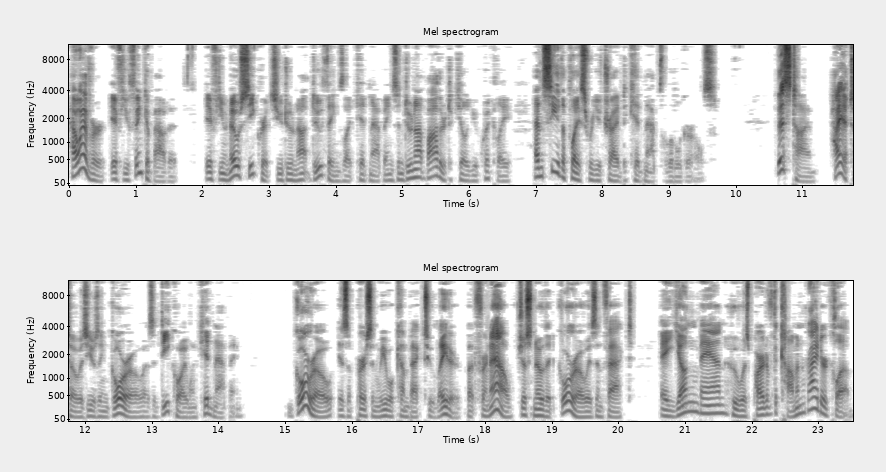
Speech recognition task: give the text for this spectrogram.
However, if you think about it, if you know secrets, you do not do things like kidnappings and do not bother to kill you quickly, and see the place where you tried to kidnap the little girls. This time, Hayato is using Goro as a decoy when kidnapping. Goro is a person we will come back to later, but for now, just know that Goro is in fact a young man who was part of the Kamen Rider Club,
